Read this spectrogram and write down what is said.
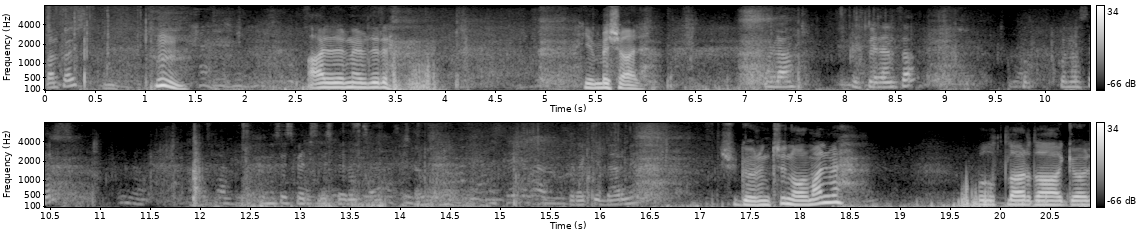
¿Cuánto es? Hmm. Ailelerin evleri. 25 aile. Hola. Esperanza. ¿Conoces? ¿Conoces Esper- Esperanza? ¿Será quedarme? Şu görüntü normal mi? Bulutlar, dağ, göl.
